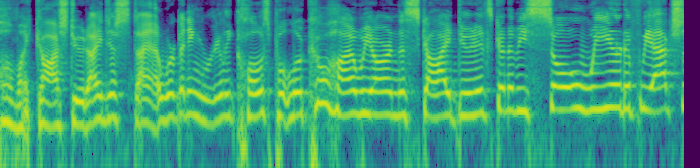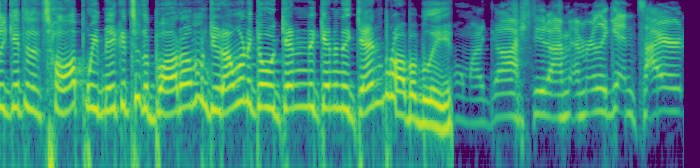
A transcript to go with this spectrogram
Oh my gosh, dude. I just, I, we're getting really close, but look how high we are in the sky, dude. It's gonna be so weird if we actually get to the top, we make it to the bottom. Dude, I want to go again and again and again, probably. Oh my gosh, dude, I'm I'm really getting tired.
